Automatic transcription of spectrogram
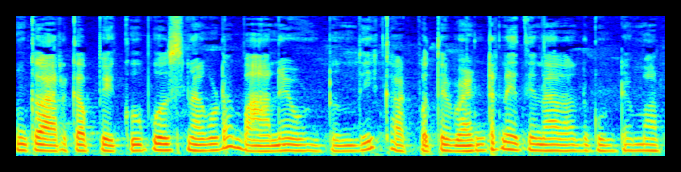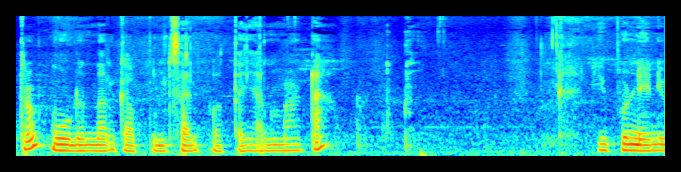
ఇంకా అరకప్పు ఎక్కువ పోసినా కూడా బాగానే ఉంటుంది. కాకపోతే వెంటనే తినాలనుకుంటే మాత్రం మూడున్నర కప్పులు సరిపోతాయి అన్నమాట. ఇప్పుడు నేను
